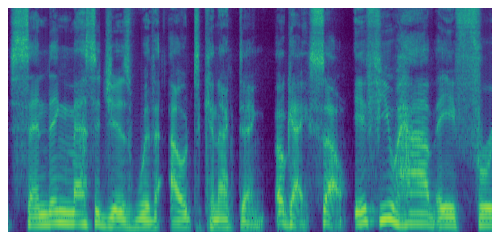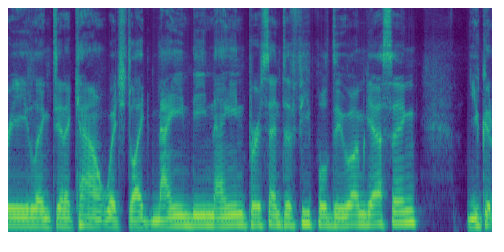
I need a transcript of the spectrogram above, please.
sending messages without connecting. Okay, so if you have a free LinkedIn account, which like 99% of people do, I'm guessing, you can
